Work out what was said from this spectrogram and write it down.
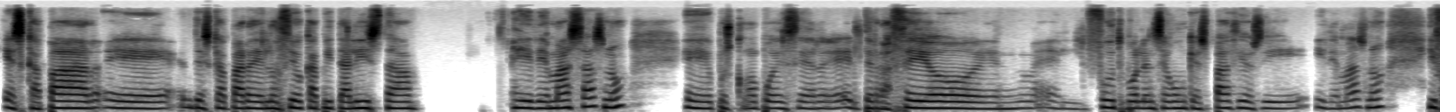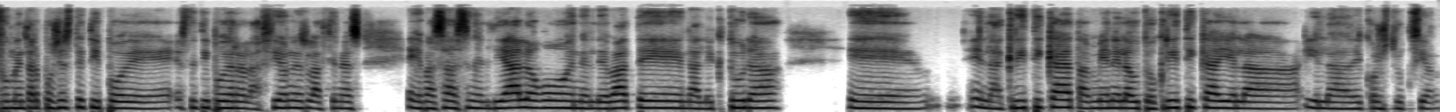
escapar, eh, de escapar del ocio capitalista eh, de masas, ¿no? Eh, pues como puede ser el terraceo, en el fútbol en según qué espacios y, demás, ¿no? Y fomentar pues este tipo de, este tipo de relaciones, relaciones eh, basadas en el diálogo, en el debate, en la lectura, eh, en la crítica, también en la autocrítica y en la, y en la deconstrucción.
